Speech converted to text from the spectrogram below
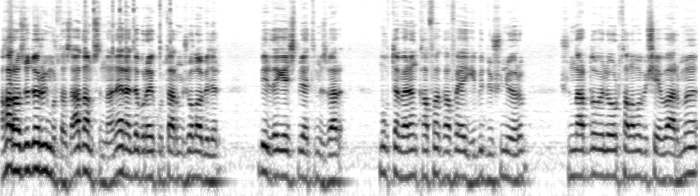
Aha razodör yumurtası. Adamsın lan. Herhalde burayı kurtarmış olabilir. Bir de geç biletimiz var. Muhtemelen kafa kafaya gibi düşünüyorum. Şunlarda öyle ortalama bir şey var mı?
